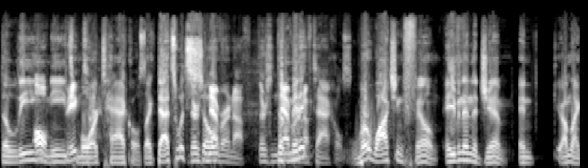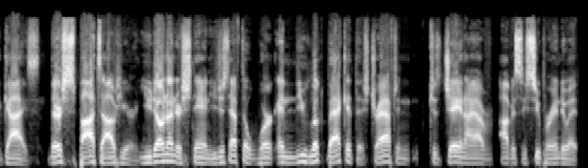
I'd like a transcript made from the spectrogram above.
The league Oh, needs more time. tackles. Like that's what's There's so never enough. There's the never enough tackles. We're watching film, even in the gym, and I'm like, guys, there's spots out here. You don't understand. You just have to work. And you look back at this draft, and because Jay and I are obviously super into it,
